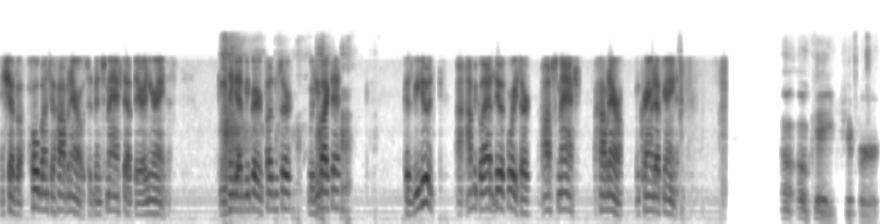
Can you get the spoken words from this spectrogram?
and shoved a whole bunch of habaneros that had been smashed up there in your anus? Do you think that'd be very pleasant, sir? Would you like that? Because if you do it, I'll be glad to do it for you, sir. I'll smash habanero and it up. Oh, okay, Chipper.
